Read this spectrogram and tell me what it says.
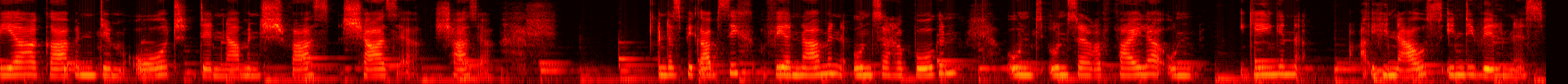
wir gaben dem Ort den Namen Chaser. Chaser. Und es begab sich, wir nahmen unsere Bogen und unsere Pfeiler und gingen hinaus in die Wildnis,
